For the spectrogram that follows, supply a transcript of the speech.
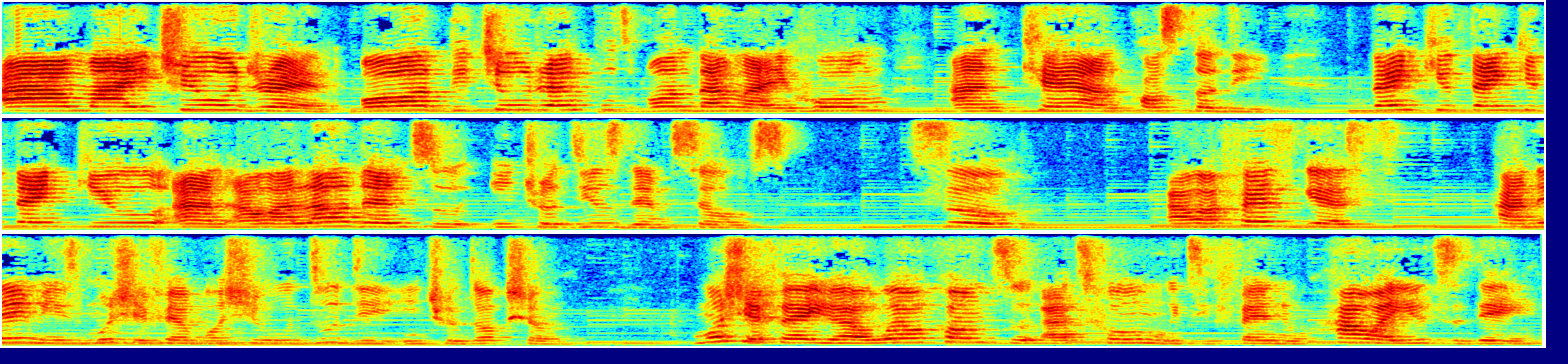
are my children or the children put under my home and care and custody. Thank you, thank you, thank you. And I'll allow them to introduce themselves. So, our first guest, her name is Moshefe, but she will do the introduction. Moshefe, you are welcome to At Home with Ifenu. How are you today?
